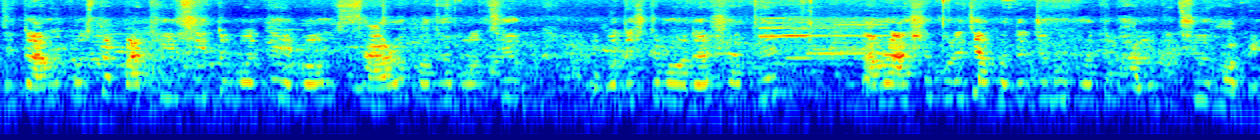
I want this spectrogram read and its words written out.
যেহেতু আমি প্রস্তাব পাঠিয়েছি ইতিমধ্যে এবং স্যারও কথা বলছে উপদেষ্টা মহোদয়ের সাথে, তো আমরা আশা করি যে আপনাদের জন্য হয়তো ভালো কিছুই হবে।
